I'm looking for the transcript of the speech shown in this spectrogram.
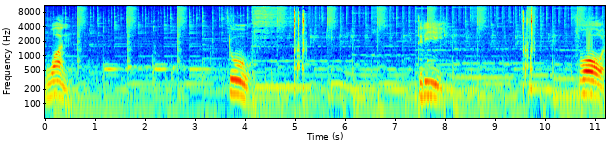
one. Two. Three. Four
